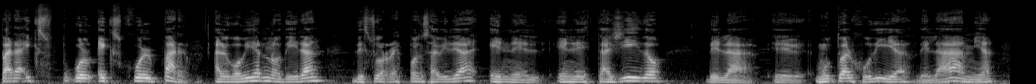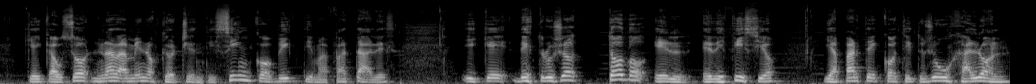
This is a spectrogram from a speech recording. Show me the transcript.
para exculpar al gobierno de Irán de su responsabilidad en el, estallido de la eh, mutual judía, de la AMIA, que causó nada menos que 85 víctimas fatales y que destruyó todo el edificio y aparte constituyó un jalón,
